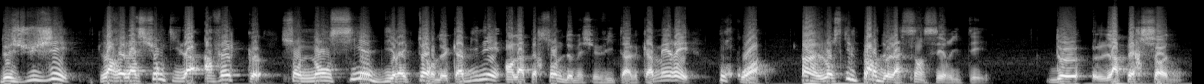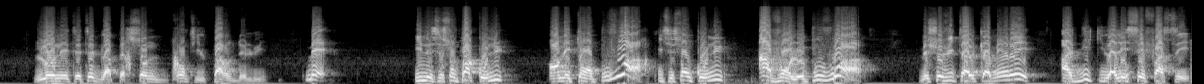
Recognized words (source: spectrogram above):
de juger la relation qu'il a avec son ancien directeur de cabinet en la personne de M. Vital Caméré. Pourquoi? Un, lorsqu'il parle de la sincérité de la personne, l'honnêteté de la personne quand il parle de lui. Mais ils ne se sont pas connus en étant au pouvoir, ils se sont connus avant le pouvoir. M. Vital Caméré a dit qu'il allait s'effacer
